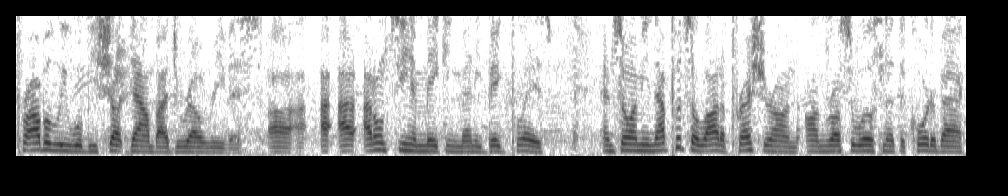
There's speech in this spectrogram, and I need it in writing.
probably will be shut down by Darrelle Revis. Uh, I, I I don't see him making many big plays, and so I mean that puts a lot of pressure on on Russell Wilson at the quarterback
